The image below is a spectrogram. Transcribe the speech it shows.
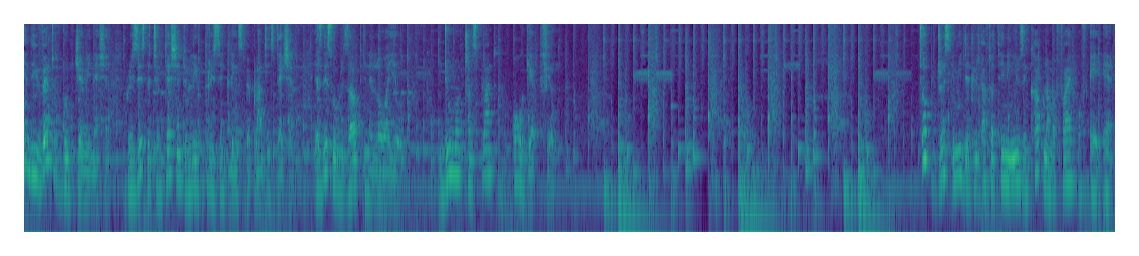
In the event of good germination, resist the temptation to leave 3 seedlings per planting station, as this will result in a lower yield. Do not transplant or gap fill. Dress immediately after thinning using cup number 5 of AN.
